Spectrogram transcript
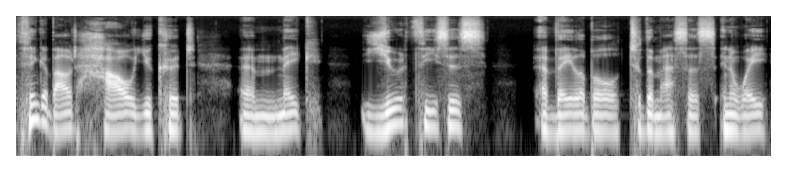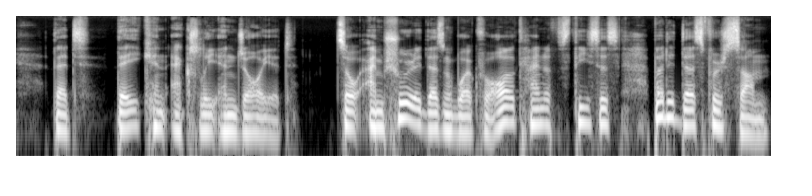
think about how you could um, make your thesis available to the masses in a way that they can actually enjoy it. So I'm sure it doesn't work for all kind of theses, but it does for some.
